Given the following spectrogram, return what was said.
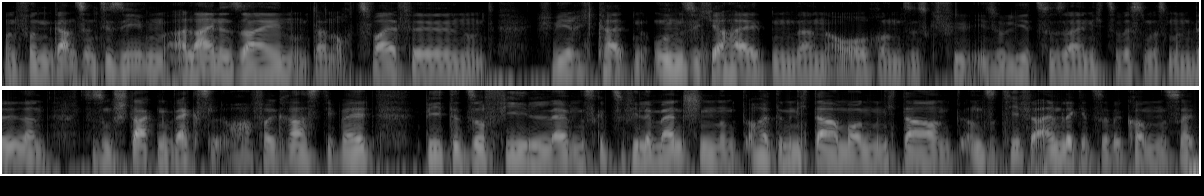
man von ganz intensivem Alleine sein und dann auch Zweifeln und Schwierigkeiten, Unsicherheiten dann auch und das Gefühl, isoliert zu sein, nicht zu wissen, was man will, dann zu so einem starken Wechsel, oh, voll krass, die Welt bietet so viel, ähm, es gibt so viele Menschen und heute bin ich da, morgen bin ich da und, und so tiefe Einblicke zu bekommen, ist halt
